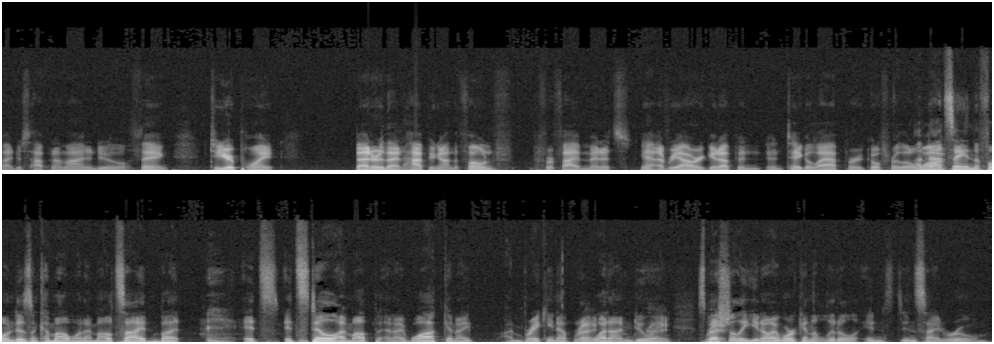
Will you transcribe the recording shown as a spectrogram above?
by just hopping online and doing a little thing. To your point, better than hopping on the phone f- for five minutes. Yeah, every hour, get up and, and take a lap or go for a little I'm walk. not saying the phone doesn't come out when I'm outside, but it's it's still I'm up and I walk and I I'm breaking up Right. what I'm doing. Right. Especially, you know, I work in a little in, inside room.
